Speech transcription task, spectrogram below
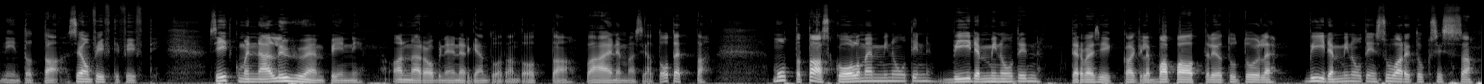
Niin tota, se on 50-50. Siitä kun mennään lyhyempiin, niin anaerobinen energiantuotanto ottaa vähän enemmän sieltä otetta. Mutta taas kolmen minuutin, viiden minuutin, terveisiä kaikille vapaaottelijotutuille, viiden minuutin suorituksissa –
